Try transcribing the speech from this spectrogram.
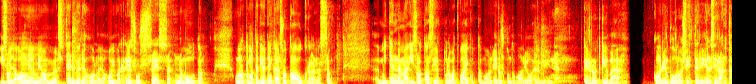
Isoja ongelmia on myös terveydenhuollon ja hoivan resursseissa ynnä muuta. Unohtamatta tietenkään sotaa Ukrainassa. Miten nämä isot asiat tulevat vaikuttamaan eduskuntavaaliohjelmiin? Kerroitkin jo vähän. KDn puoluesihteeri Elsi Ranta.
